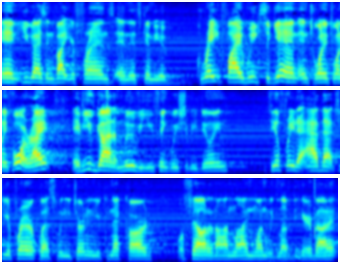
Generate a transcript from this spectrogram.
And you guys invite your friends, and it's going to be a great five weeks again in 2024, right? If you've got a movie you think we should be doing, feel free to add that to your prayer request when you turn in your Connect card or fill out an online one. We'd love to hear about it.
